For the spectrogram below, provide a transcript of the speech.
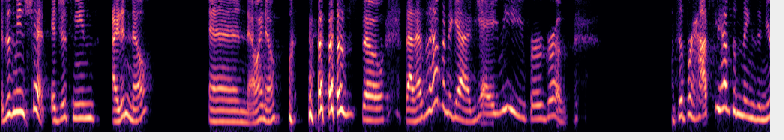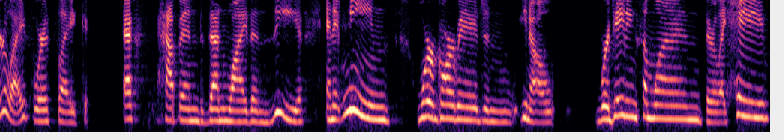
It doesn't mean shit. It just means I didn't know and now I know. so that hasn't happened again. Yay me for growth. So perhaps you have some things in your life where it's like X happened, then Y, then Z, and it means we're garbage and, you know, we're dating someone. They're like, Hey,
